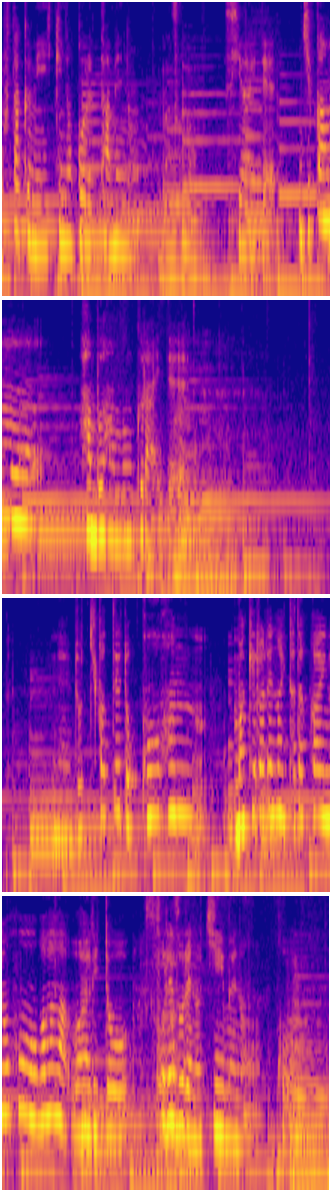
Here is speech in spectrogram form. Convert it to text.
2組生き残るためのうん。その試合で時間も半分半分くらいで、うんね、どっちかっていうと後半負けられない戦いの方が割とそれぞれのチームのこううん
